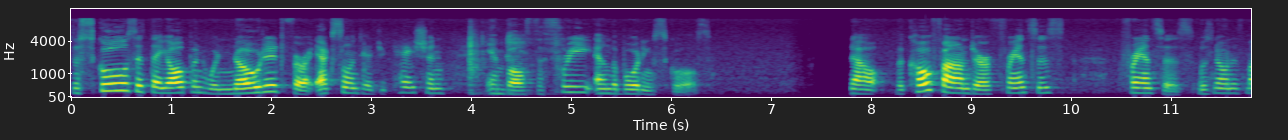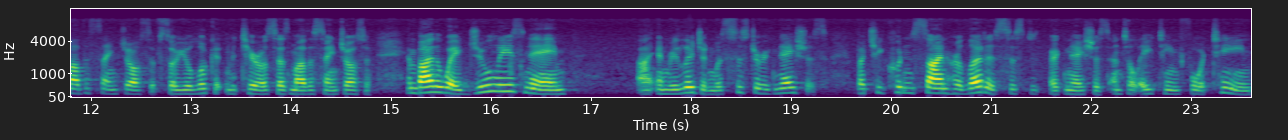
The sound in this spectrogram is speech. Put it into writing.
The schools that they opened were noted for excellent education in both the free and the boarding schools. Now, the co-founder, Frances Frances, was known as Mother St. Joseph, so you'll look at material says Mother St. Joseph. And by the way, Julie's name uh, in religion was Sister Ignatius, but she couldn't sign her letters Sister Ignatius until 1814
